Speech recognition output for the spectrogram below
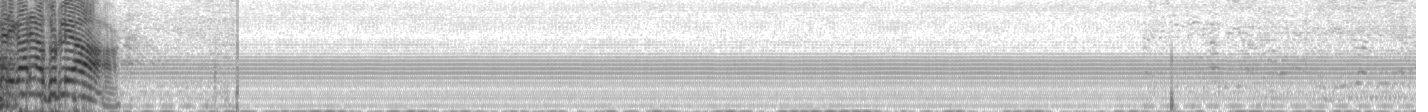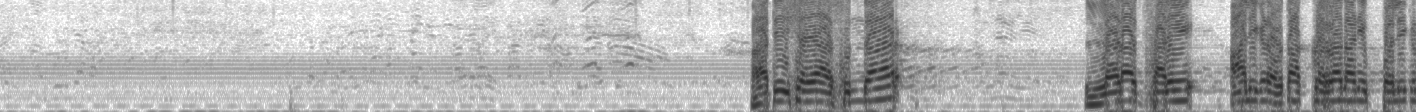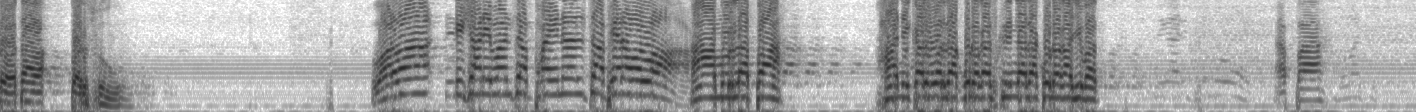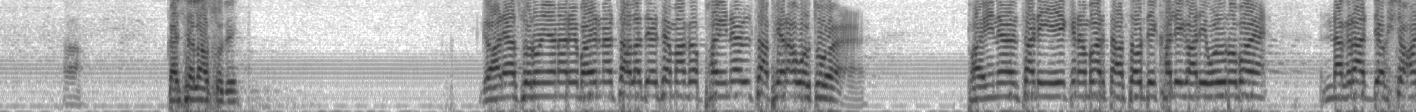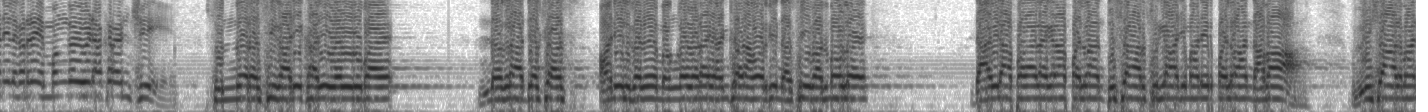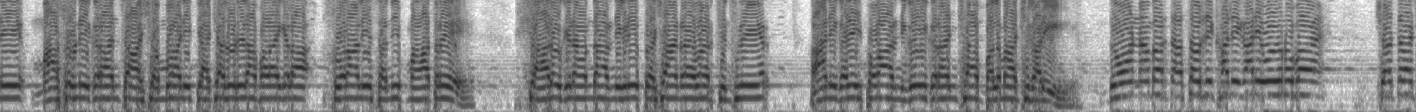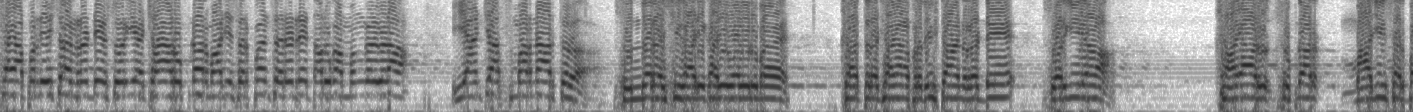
मानकरी गाड्या सुटल्या. अतिशय सुंदर लढत झाली अलीकडे होता करण आणि पलीकडे होता परसू. वळवा निशाणेबांचा फायनलचा फेरा वळवा. हा मुरलाप्पा. हा निकाल वर दाखवू नका स्क्रीनला दाखवू नका अजिबात. आप्पा हा. कशाला असू दे? गाड्या सोडून येणारे बाहेरनं चालत यायच्या माग फायनलचा फेरा वळतोय. फायनलसाठी एक नंबर तासावरती खाली गाडी वळून उभा आहे. नगराध्यक्ष अनिल गडरे मंगळ वेडाकरांची सुंदर अशी गाडी खाली वळून उभा आहे. नगराध्यक्ष अनिल गणे मंगळवेडा यांच्या नावावरती नसीब आजमावलंय डावीला पळायला गेला पैलवान तुषार सूर्याजी माने पैलवान धाबा. विशाल माने मासुर्णीकरांचा शंभू आणि त्याच्या जोडीला पळायला गेला सोनाली संदीप महात्रे. शाहरुख इनामदार निगडी प्रशांत ड्रायव्हर चिंचणेर आणि गणेश पवार निगडीकरांच्या बलमाची गाडी. दोन नंबर तासावरती खाली गाडी वळून उभा आहे. छत्रछाया प्रदेशान रड्डे स्वर्गीय छाया रूपनार माजी सरपंच रड्डे तालुका मंगळवेळा यांच्या स्मरणार्थ. सुंदर अशी गाडी खाली वळून उभा आहे. छत्रछाया प्रतिष्ठान रड्डे स्वर्गीय छाया सुपनार माजी सरपंच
